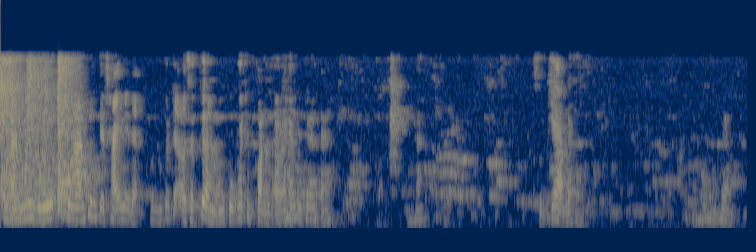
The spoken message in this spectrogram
ครูร้านไม่รู้ครูร้านเพิ่งจะใช้นี่แหละคุณก็จะเอาสักเครื่องหนึ่งครูก็จะผ่อนเอานะคะเพื่อนๆค่ะนะคะสุดยอดเลยค่ะนะคะเพื่อนๆ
